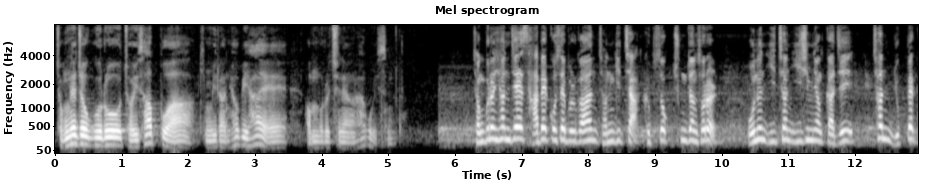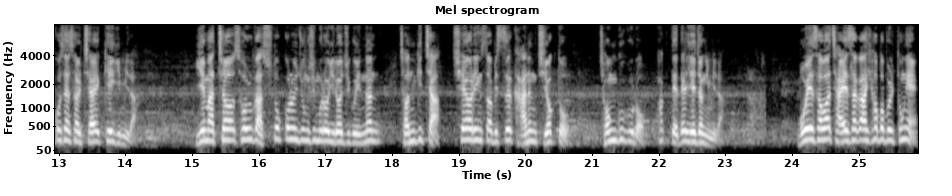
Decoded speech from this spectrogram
정례적으로 저희 사업부와 긴밀한 협의 하에 업무를 진행을 하고 있습니다. 정부는 현재 400곳에 불과한 전기차 급속 충전소를 오는 2020년까지 1,600곳에 설치할 계획입니다. 이에 맞춰 서울과 수도권을 중심으로 이뤄지고 있는 전기차 쉐어링 서비스 가능 지역도 전국으로 확대될 예정입니다. 모 회사와 자회사가 협업을 통해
